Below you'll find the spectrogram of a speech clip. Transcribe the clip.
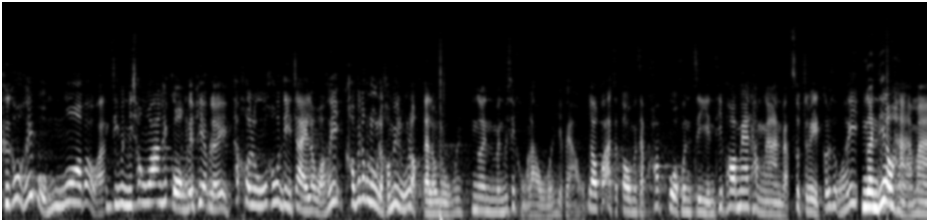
คือเขาบอกเฮ้ยบุ๋มโง่เปล่าวะจริงๆมันมีช่องว่างให้โกงได้เพียบเลย ถ้าเขารู้เขาดีใจเราอะเฮ้ยเขาไม่ต้องรู้หรือเขาไม่รู้หรอกแต่เรารู้เว้ยเงินมันไม่ใช่ของเราเว้ยอย่าไปเอา เราก็อาจจะโตมาจากครอบครัวคนจีนที่พ่อแม่ทำงานแบบสุจริตก็รู้สึกว่าเฮ้ยเงินที่เราหามา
